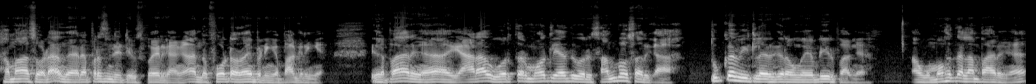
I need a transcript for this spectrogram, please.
ஹமாஸோட அந்த ரெப்ரசன்டேட்டிவ்ஸ் போயிருக்காங்க. அந்த ஃபோட்டோ தான் இப்போ நீங்கள் பார்க்குறீங்க. இதில் பாருங்கள் யாராவது ஒருத்தர் முகத்துலையாவது ஒரு சந்தோஷம் இருக்கா? துக்க வீட்டில் இருக்கிறவங்க எப்படி இருப்பாங்க? அவங்க முகத்தெல்லாம் பாருங்கள்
